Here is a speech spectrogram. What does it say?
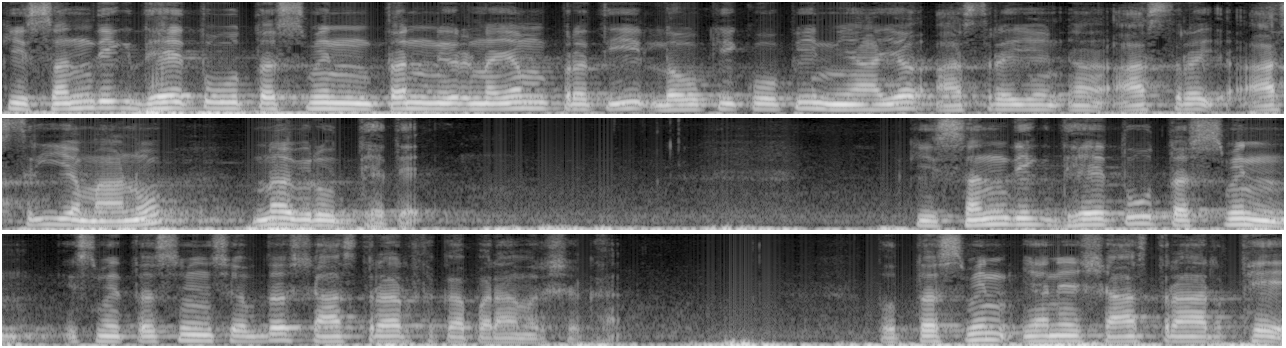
कि संदिग्धे तो तस्मिन तन निर्णय प्रति लौकिकोपि न्याय आश्रय आश्रय, आश्रीयमानो न विरुद्धते कि संदिग्धेतु तस्मिन, इसमें तस्मिन शब्द शास्त्रार्थ का परामर्शक है। तो तस्मिन यानी शास्त्रार्थे,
